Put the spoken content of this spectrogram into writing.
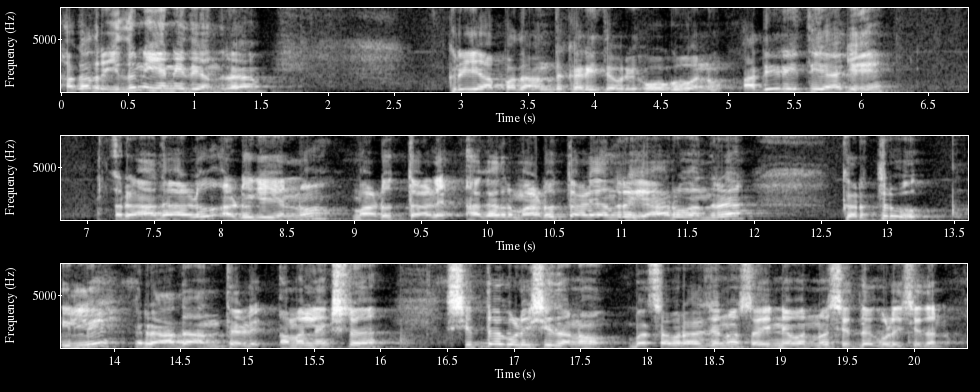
ಹಾಗಾದ್ರೆ ಇದನ್ನು ಏನಿದೆ ಅಂದ್ರೆ ಕ್ರಿಯಾಪದ ಅಂತ ಕರಿತೇವ್ರಿ ಹೋಗುವನು. ಅದೇ ರೀತಿಯಾಗಿ ರಾಧಾಳು ಅಡುಗೆಯನ್ನು ಮಾಡುತ್ತಾಳೆ. ಹಾಗಾದ್ರೆ ಮಾಡುತ್ತಾಳೆ ಅಂದರೆ ಯಾರು ಅಂದರೆ ಕರ್ತೃ. ಇಲ್ಲಿ ರಾಧಾ ಅಂತೇಳಿ. ಆಮೇಲೆ ನೆಕ್ಸ್ಟ್ ಸಿದ್ಧಗೊಳಿಸಿದನು. ಬಸವರಾಜನು ಸೈನ್ಯವನ್ನು ಸಿದ್ಧಗೊಳಿಸಿದನು.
